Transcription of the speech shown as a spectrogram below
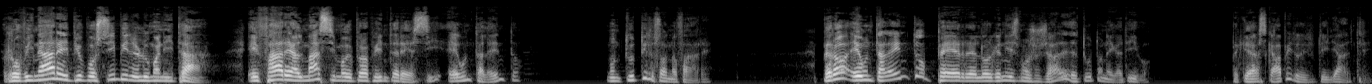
Rovinare il più possibile l'umanità e fare al massimo i propri interessi è un talento. Non tutti lo sanno fare. Però è un talento per l'organismo sociale del tutto negativo, perché è a scapito di tutti gli altri.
